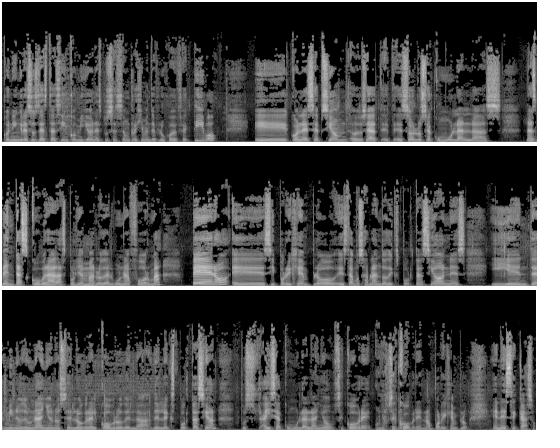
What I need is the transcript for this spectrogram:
con ingresos de hasta 5 millones, pues es un régimen de flujo efectivo, eh, con la excepción, o sea, solo se acumulan las, las ventas cobradas, por llamarlo de alguna forma, pero eh, si por ejemplo estamos hablando de exportaciones y en términos de un año no se logra el cobro de la de la exportación pues ahí se acumula el año se cobre o no se cobre no por ejemplo en ese caso.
